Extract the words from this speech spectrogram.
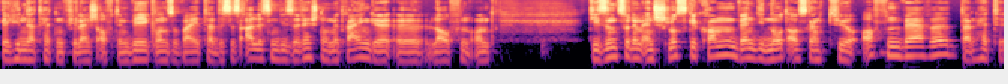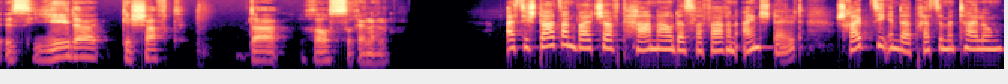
behindert hätten, vielleicht auf dem Weg und so weiter. Das ist alles in diese Rechnung mit reingelaufen und die sind zu dem Entschluss gekommen, wenn die Notausgangstür offen wäre, dann hätte es jeder geschafft, da rauszurennen. Als die Staatsanwaltschaft Hanau das Verfahren einstellt, schreibt sie in der Pressemitteilung,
